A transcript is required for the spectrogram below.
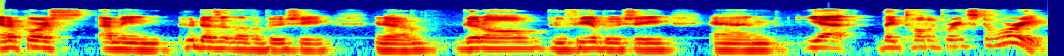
And of course, I mean, who doesn't love Ibushi? You know, good old goofy Ibushi. And yet they told a great story,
